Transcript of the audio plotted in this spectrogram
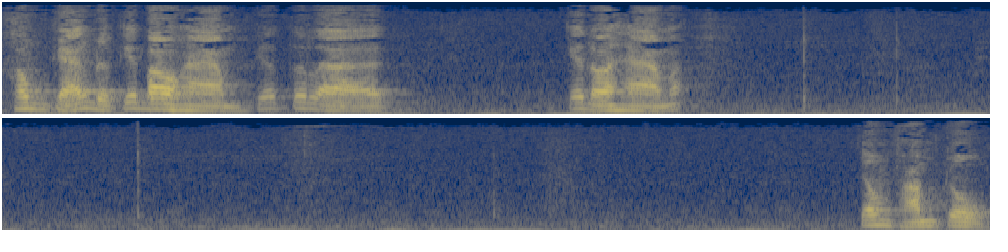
Không cản được cái bao hàm, cái tức là cái nội hàm á. Trong phạm trù.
